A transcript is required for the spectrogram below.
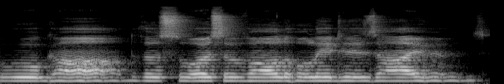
O God, the source of all holy desires,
